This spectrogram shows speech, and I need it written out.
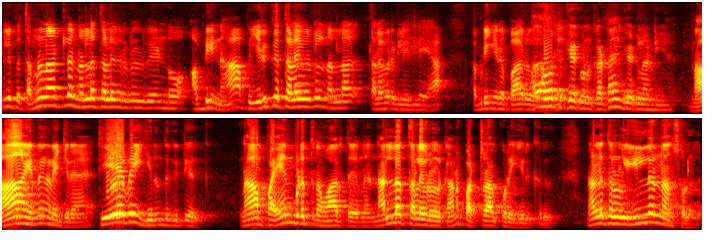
இல்லை இப்போ தமிழ்நாட்டில் நல்ல தலைவர்கள் வேண்டும் அப்படின்னா அப்போ இருக்க தலைவர்கள் நல்ல தலைவர்கள் இல்லையா? அப்படிங்கிற பார்வை வந்து- அவர்கிட்ட கேட்கணும் கட்டாயம் கேட்கலாம் நீங்கள் நான் என்ன நினைக்கிறேன்? தேவை இருந்துக்கிட்டே இருக்கு. நான் பயன்படுத்தின வார்த்தை என்ன? நல்ல தலைவர்களுக்கான பற்றாக்குறை இருக்கிறது. நல்ல தலைவர்கள் இல்லைன்னு நான் சொல்லலை.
